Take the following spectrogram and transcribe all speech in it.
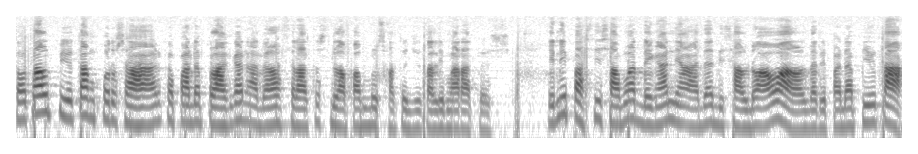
total piutang perusahaan kepada pelanggan adalah 181.500 ini pasti sama dengan yang ada di saldo awal daripada piutang.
